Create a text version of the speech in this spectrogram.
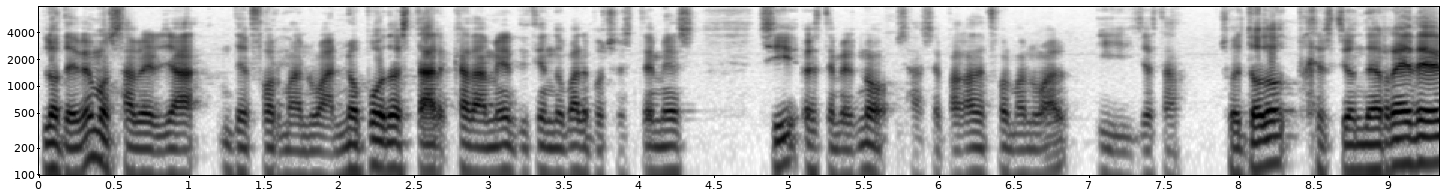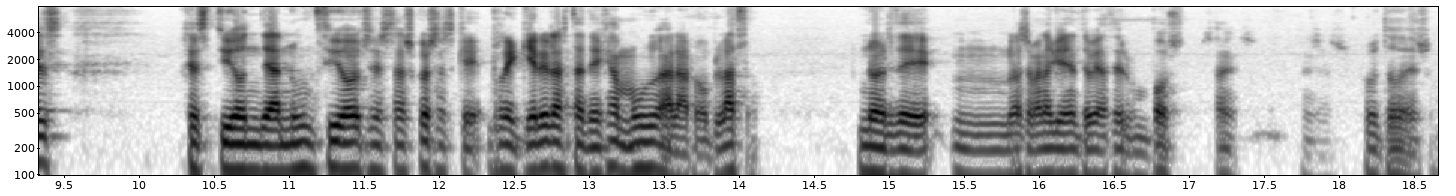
lo debemos saber ya de forma anual. No puedo estar cada mes diciendo, vale, pues este mes sí, este mes no, o sea, se paga de forma anual y ya está. Sobre todo gestión de redes, gestión de anuncios, estas cosas que requiere la estrategia muy a largo plazo. No es de mm, la semana que viene te voy a hacer un post, ¿sabes? Sobre todo eso.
